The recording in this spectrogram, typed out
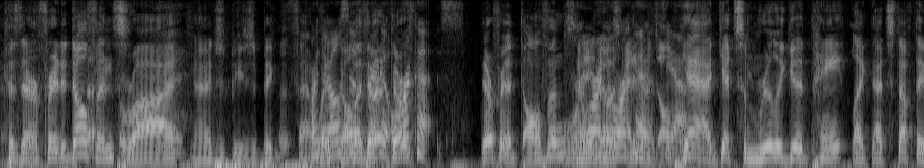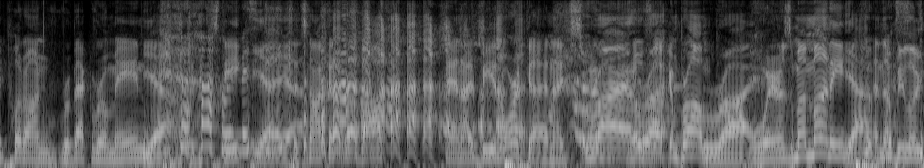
because they're afraid of dolphins. right. And I'd just be just a big fat Or white they're also dolphin. they're- afraid of they're- orcas. They're afraid of dolphins. I didn't Or know- I didn't know orcas, dolphins- yeah. Yeah, I'd get some really good paint, like that stuff they put on Rebecca Romijn. Yeah. with Mystique. Mystique. Yeah, yeah. It's not gonna rub off, and I'd be an orca, and I'd swim, Right, no right, fucking problem. right. Where's my money? Yeah. and they'll be like,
